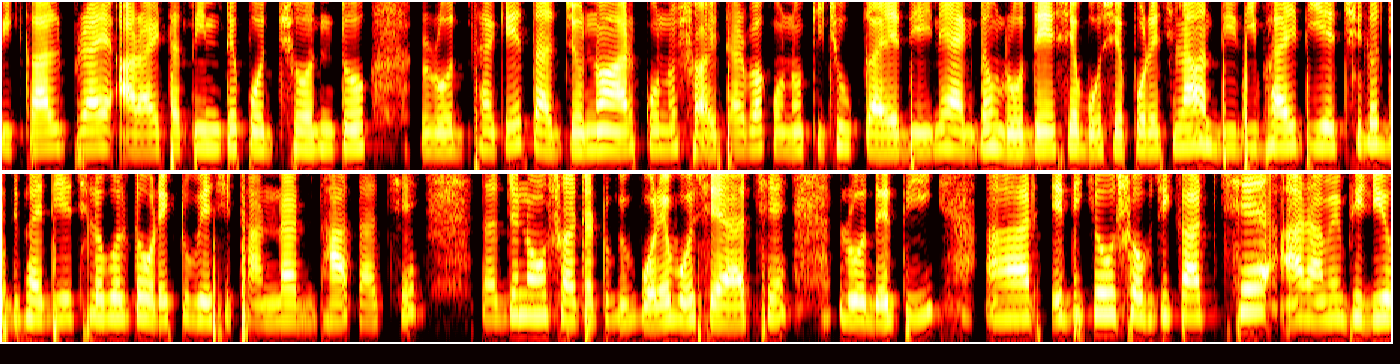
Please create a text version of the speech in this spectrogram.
বিকাল প্রায় আড়াইটা, তিনটে পর্যন্ত রোদ থাকে। তার জন্য আর কোনো সোয়েটার বা কোনো কিছু গায়ে দিই না। একদম রোদে এসে বসে পড়েছিলাম। আর দিদিভাই দিয়েছিল দিদিভাই দিয়েছিল বলতে ওর একটু বেশি ঠান্ডার ধাত আছে। তার জন্য ও সোয়েটার টুপি পরে বসে আছে রোদেতেই। আর এদিকেও সবজি কাটছে আর আমি ভিডিও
